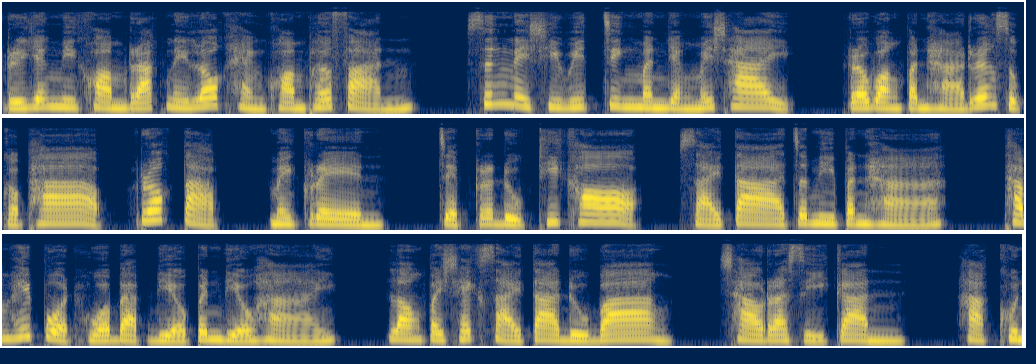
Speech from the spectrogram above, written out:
หรือยังมีความรักในโลกแห่งความเพ้อฝัน ซึ่งในชีวิตจริงมันยังไม่ใช่ ระวังปัญหาเรื่องสุขภาพ โรคตับ ไมเกรน เจ็บกระดูกที่ข้อ สายตาจะมีปัญหาทำให้ปวดหัวแบบเดี๋ยวเป็นเดี๋ยวหาย ลองไปเช็คสายตาดูบ้าง ชาวราศีกัน หากคุณ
